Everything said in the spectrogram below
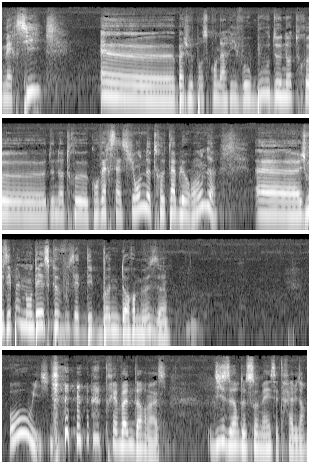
Merci. Euh, bah, je pense qu'on arrive au bout de notre, de notre conversation, de notre table ronde. Euh, je vous ai pas demandé, est-ce que vous êtes des bonnes dormeuses Oh oui, très bonne dormeuse. 10 heures de sommeil, c'est très bien.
